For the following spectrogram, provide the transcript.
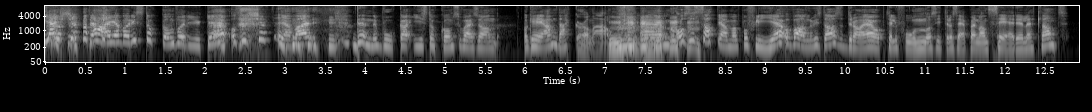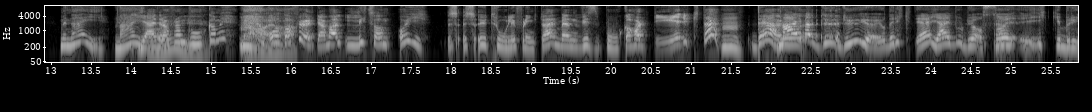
jeg kjøpte her Jeg var i Stockholm forrige uke, og så kjøpte jeg meg denne boka i Stockholm. Så var jeg sånn Ok, I'm that girl now. Um, og så satte jeg meg på flyet, og vanligvis da så drar jeg opp telefonen og sitter og ser på en eller annen serie. eller et eller annet Men nei. Jeg drar fram boka mi. Og da følte jeg meg litt sånn Oi, så, utrolig flink du er. Men hvis boka har det ryktet, det er jo Nei, men du, du gjør jo det riktige. Jeg burde jo også ikke bry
